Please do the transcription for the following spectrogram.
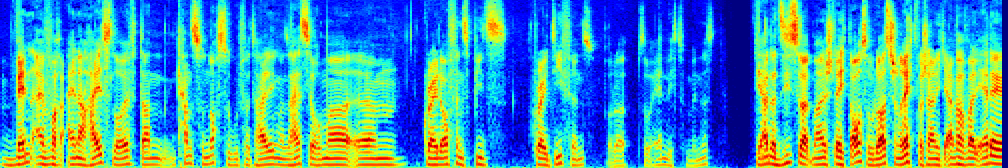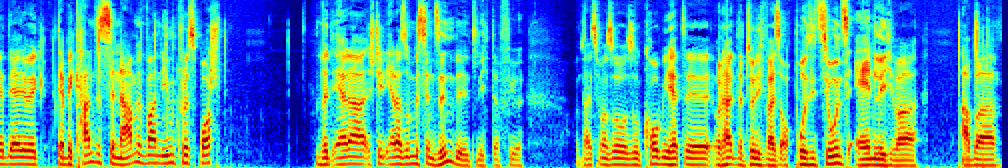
wenn einfach einer heiß läuft, dann kannst du noch so gut verteidigen. Das heißt ja auch immer, ähm, Great Offense beats Great Defense oder so ähnlich zumindest. Ja, dann siehst du halt mal schlecht aus. Aber du hast schon recht, wahrscheinlich einfach, weil er der, der, der bekannteste Name war neben Chris Bosch wird er da, steht er da so ein bisschen sinnbildlich dafür. Und heißt mal so, so Kobe hätte, und halt natürlich, weil es auch positionsähnlich war, aber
